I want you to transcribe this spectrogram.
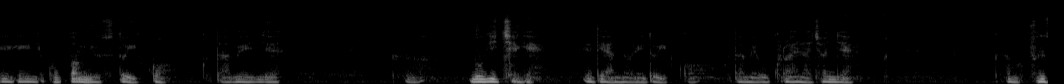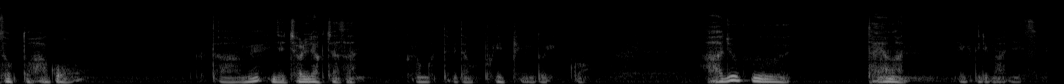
이게 이제 국방 뉴스도 있고 그 다음에 이제 그 무기 체계 에 대한 논의도 있고 그다음에 우크라이나 전쟁 그런 거 분석도 하고 그다음에 이제 전략 자산 그런 것들에 대한 브리핑도 있고 아주 그 다양한 얘기들이 많이 있습니다.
